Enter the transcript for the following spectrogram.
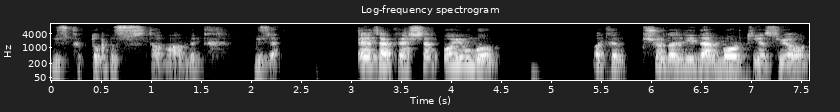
149 staff aldık. Güzel. Evet arkadaşlar oyun bu. Bakın şurada leaderboard yazıyor.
